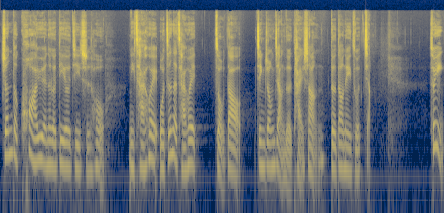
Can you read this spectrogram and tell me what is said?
真的跨越那个第二季之后，你才会，我真的才会走到金钟奖的台上，得到那座奖。所以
